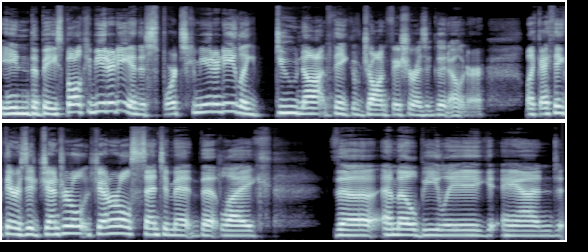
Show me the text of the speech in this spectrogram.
in the baseball community and the sports community like do not think of John Fisher as a good owner. Like I think there is a general general sentiment that like the MLB league and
